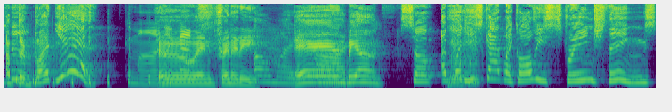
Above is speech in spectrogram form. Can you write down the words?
up their butt yeah. Come on. like to that's- infinity Oh my and God. beyond. So, uh, but he's got like all these strange things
